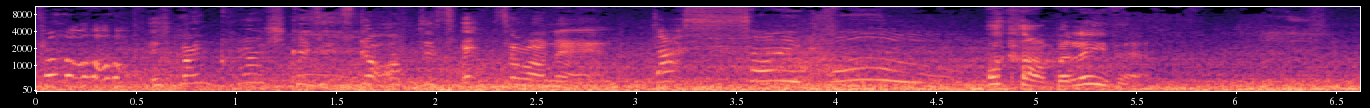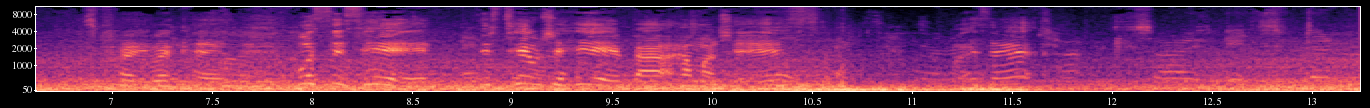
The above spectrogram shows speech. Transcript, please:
stop. It won't crash because it's got off detector on it. That's so cool. I can't believe it. It's pretty wicked. What's this here? This tells you here about how much it is. What is it? So it's demo.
